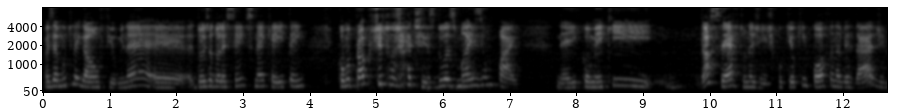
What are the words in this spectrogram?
Mas é muito legal um filme, né? É, dois adolescentes, né? Que aí tem, como o próprio título já diz, duas mães e um pai. Né? E como é que dá certo, né, gente? Porque o que importa, na verdade,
